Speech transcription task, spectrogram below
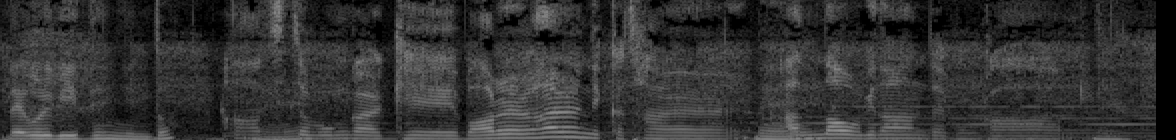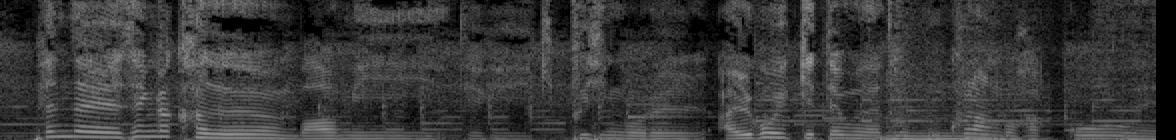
네, 우리 미드님도. 아 네. 진짜 뭔가 이렇게 말을 하려니까 잘안 네. 나오긴 하는데 뭔가 네. 팬들 생각하는 마음이 되게 깊으신 거를 알고 있기 때문에 더 음. 뭉클한 것 같고 네.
